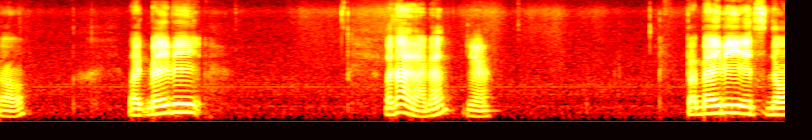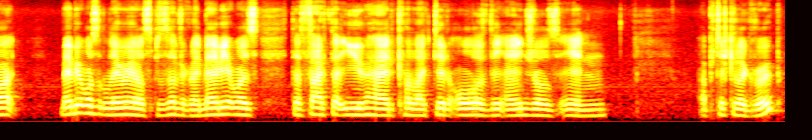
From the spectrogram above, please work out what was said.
Oh. Like maybe... Like I don't know, man. Yeah. But maybe it's not... Maybe it wasn't Leliel specifically. Maybe it was the fact that you had collected all of the angels in a particular group.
